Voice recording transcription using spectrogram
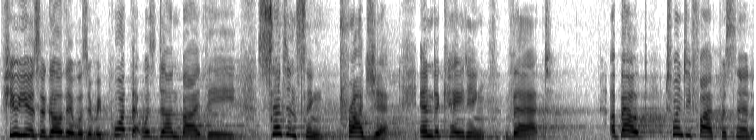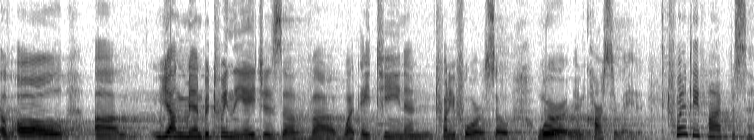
A few years ago, there was a report that was done by the Sentencing Project indicating that about 25% of all um, young men between the ages of, uh, what, 18 and 24 or so were incarcerated. 25%.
